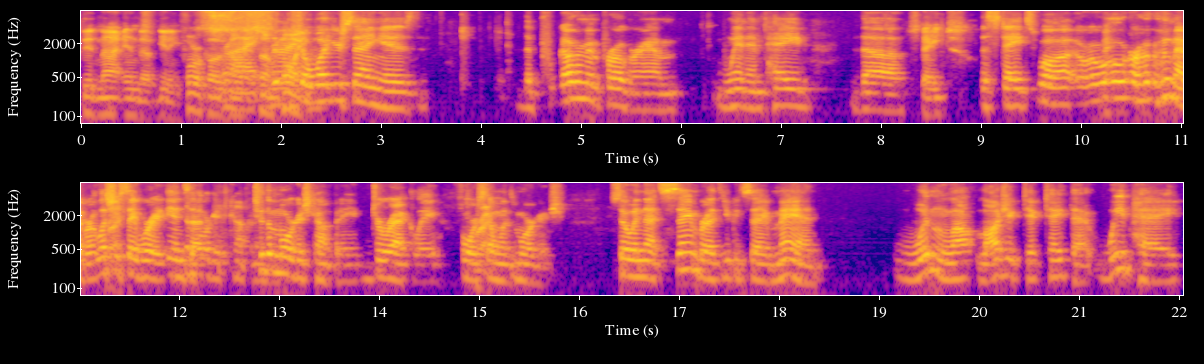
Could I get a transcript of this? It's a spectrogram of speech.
did not end up getting foreclosed on at Right, some So, point. so what you're saying is the p- government program went and paid the states. the states, well, or, or, or whomever. Let's just say where it ends The up mortgage company. to the mortgage company directly for Right. someone's mortgage. So in that same breath, you could say, man, wouldn't lo- logic dictate that we pay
